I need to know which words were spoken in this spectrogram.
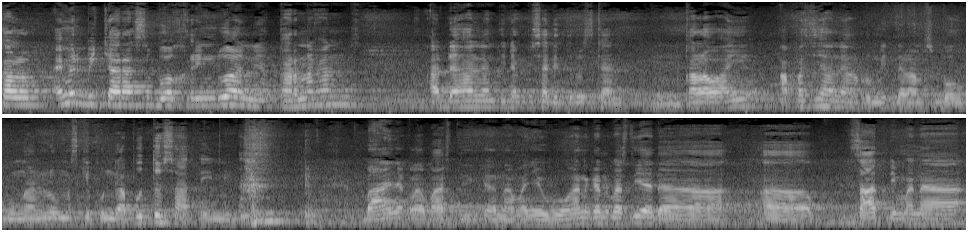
kalau Emir bicara sebuah kerinduan ya, karena kan ada hal yang tidak bisa diteruskan. Hmm. Kalau Wahyu, apa sih hal yang rumit dalam sebuah hubungan lu meskipun gak putus saat ini? banyak lah pasti. Yang namanya hubungan kan pasti ada uh, saat di mana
